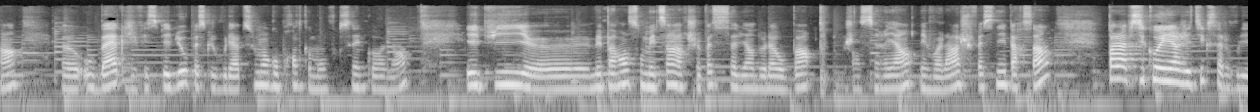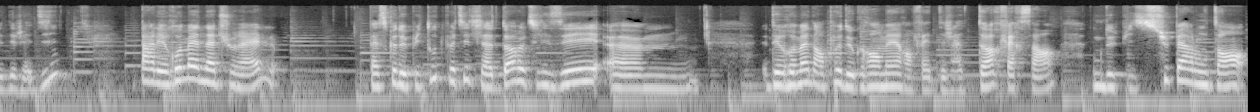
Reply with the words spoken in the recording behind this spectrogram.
hein euh, au bac. J'ai fait Spébio parce que je voulais absolument comprendre comment fonctionnait le. Et puis mes parents sont médecins, alors je sais pas si ça vient de là ou pas. J'en sais rien, mais voilà, je suis fascinée par ça. Par la psycho-énergétique, ça je vous l'ai déjà dit. Par les remèdes naturels, parce que depuis toute petite, j'adore utiliser des remèdes un peu de grand-mère en fait. J'adore faire ça. Donc depuis super longtemps,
